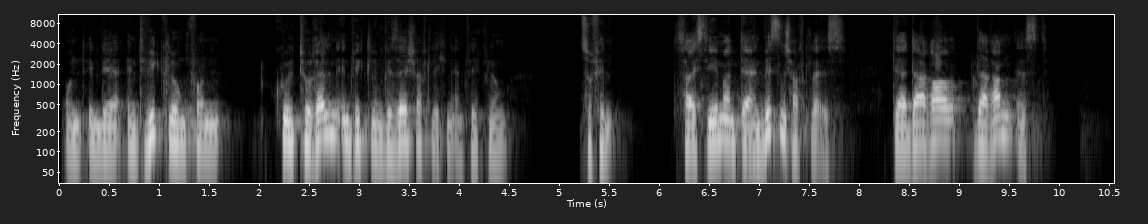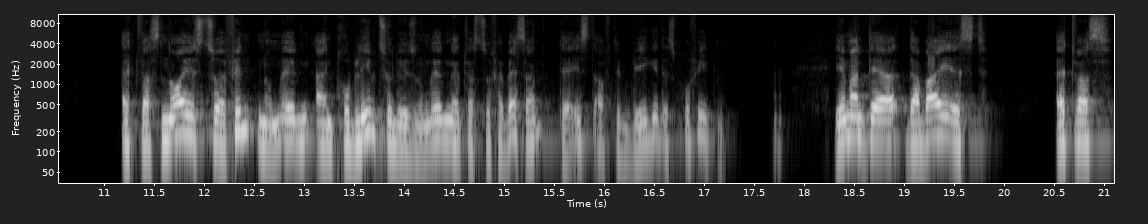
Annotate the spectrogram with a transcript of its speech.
und in der Entwicklung von kulturellen Entwicklung, gesellschaftlichen Entwicklung zu finden. Das heißt, jemand, der ein Wissenschaftler ist, der daran ist, etwas Neues zu erfinden, um irgendein Problem zu lösen, um irgendetwas zu verbessern, der ist auf dem Wege des Propheten. Jemand, der dabei ist, etwas,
